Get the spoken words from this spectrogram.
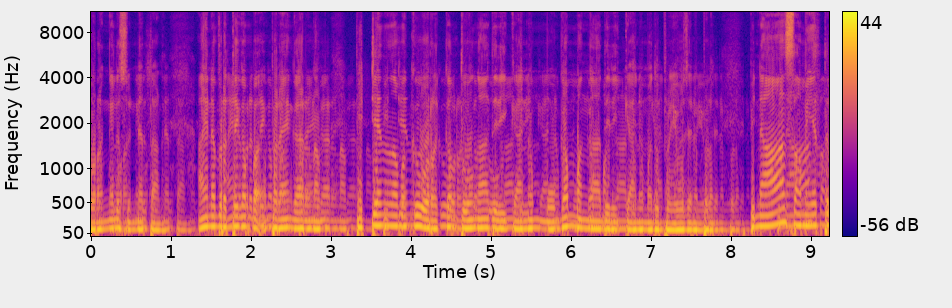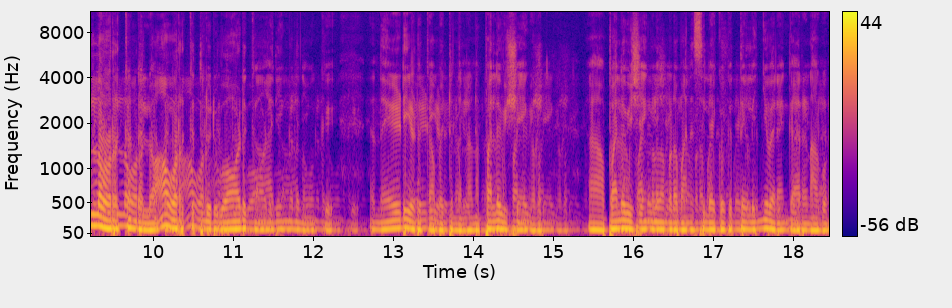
ഉറങ്ങൽ സുന്നത്താണ്. അങ്ങനെ പ്രത്യേകം പറയാൻ കാരണം പിറ്റേന്ന് നമുക്ക് ഉറക്കം തൂങ്ങാതിരിക്കാനും മുഖം മങ്ങാതിരിക്കാനും അത് പ്രയോജനപ്പെടും. പിന്നെ ആ സമയത്തുള്ള ഉറക്കമുണ്ടല്ലോ. ആ ഉറക്കത്തിൽ ഒരുപാട് കാര്യങ്ങൾ നമുക്ക് നേടിയെടുക്കാൻ പറ്റുന്നതാണ്. പല വിഷയങ്ങളും. പല വിഷയങ്ങളും നമ്മുടെ മനസ്സിലേക്കൊക്കെ തെളിഞ്ഞു വരാൻ കാരണമാകും.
